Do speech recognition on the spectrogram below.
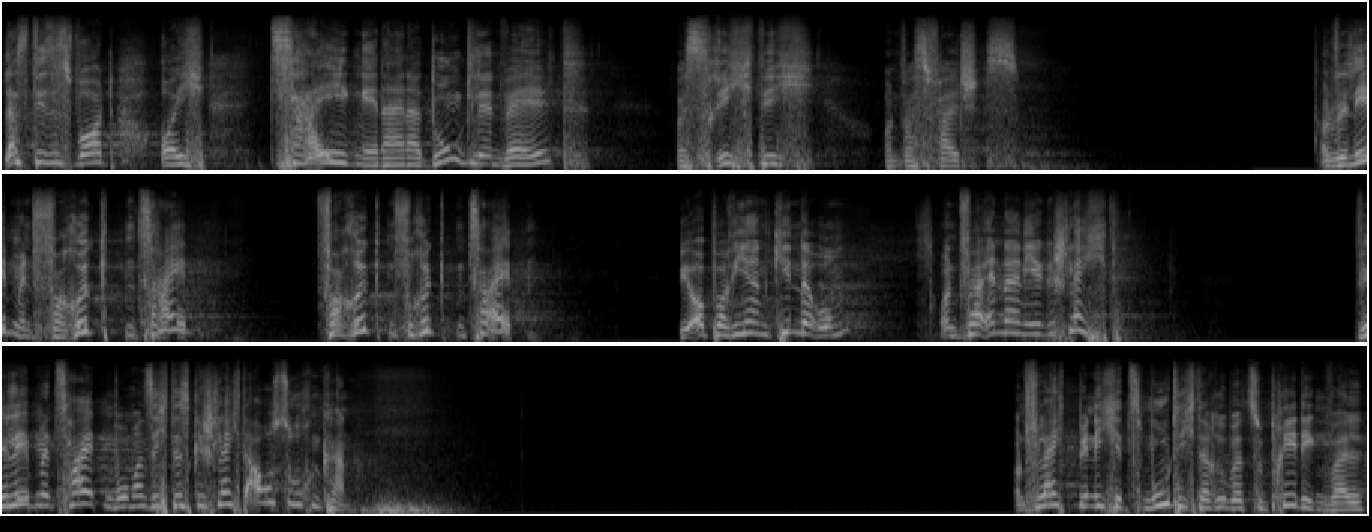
Lasst dieses Wort euch zeigen in einer dunklen Welt, was richtig und was falsch ist. Und wir leben in verrückten Zeiten. Verrückten, verrückten Zeiten. Wir operieren Kinder um und verändern ihr Geschlecht. Wir leben in Zeiten, wo man sich das Geschlecht aussuchen kann. Und vielleicht bin ich jetzt mutig darüber zu predigen, weil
